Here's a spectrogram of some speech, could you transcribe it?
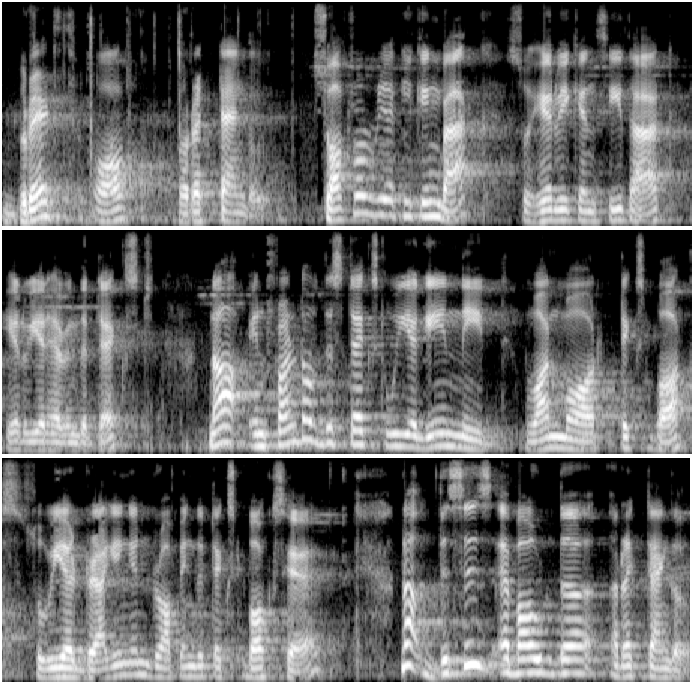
breadth of rectangle so after we are clicking back, so here we can see that here we are having the text. Now in front of this text we again need one more text box. So we are dragging and dropping the text box here. Now this is about the rectangle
